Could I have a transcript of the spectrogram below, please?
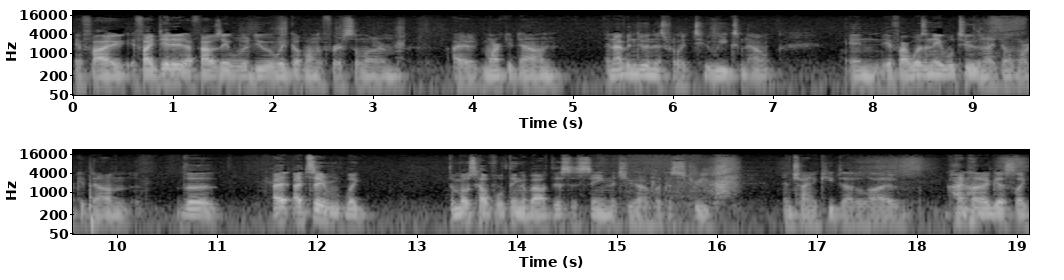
if I if I did it, if I was able to do it, wake up on the first alarm, I mark it down, and I've been doing this for like two weeks now, and if I wasn't able to, then I don't mark it down. The I, I'd say like the most helpful thing about this is seeing that you have like a streak and trying to keep that alive. Kind of, I guess, like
